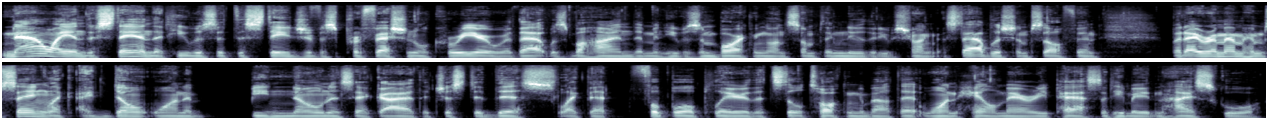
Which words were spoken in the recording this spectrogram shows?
now I understand that he was at the stage of his professional career where that was behind him and he was embarking on something new that he was trying to establish himself in. But I remember him saying, like, I don't want to be known as that guy that just did this, like that football player that's still talking about that one Hail Mary pass that he made in high school.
